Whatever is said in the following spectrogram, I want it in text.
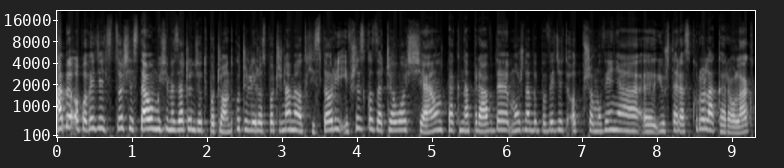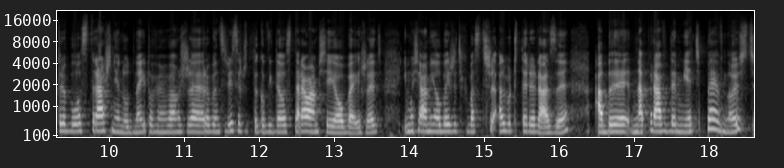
Aby opowiedzieć, co się stało, musimy zacząć od początku, czyli rozpoczynamy od historii i wszystko zaczęło się tak naprawdę, można by powiedzieć, od przemówienia e, już teraz króla Karola, które było strasznie nudne i powiem Wam, że robiąc research do tego wideo starałam się je obejrzeć i musiałam je obejrzeć chyba z trzy albo cztery razy, aby naprawdę mieć pewność,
